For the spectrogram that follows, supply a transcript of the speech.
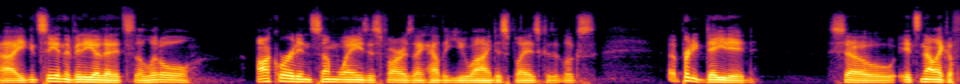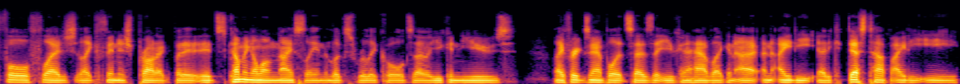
Uh, you can see in the video that it's a little awkward in some ways as far as like how the UI displays because it looks uh, pretty dated. So it's not like a full fledged like finished product, but it, it's coming along nicely and it looks really cool. So you can use like for example, it says that you can have like an uh, an ID a desktop IDE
